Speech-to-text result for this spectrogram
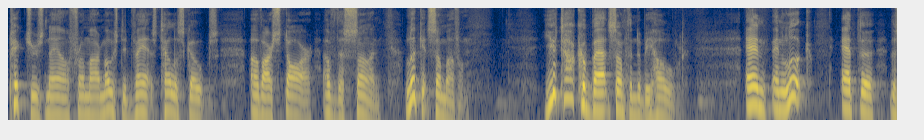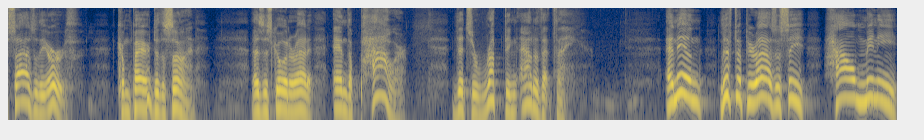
pictures now from our most advanced telescopes of our star, of the sun. Look at some of them. You talk about something to behold. And, and look at the, the size of the earth compared to the sun as it's going around it. And the power that's erupting out of that thing. And then lift up your eyes and see how many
